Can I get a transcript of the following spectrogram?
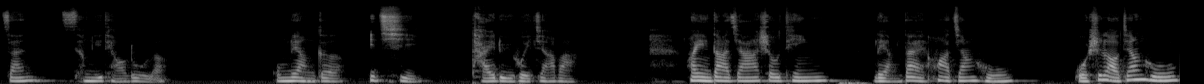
咱成一条路了，我们两个一起抬驴回家吧。”欢迎大家收听。两代画江湖，我是老江湖，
